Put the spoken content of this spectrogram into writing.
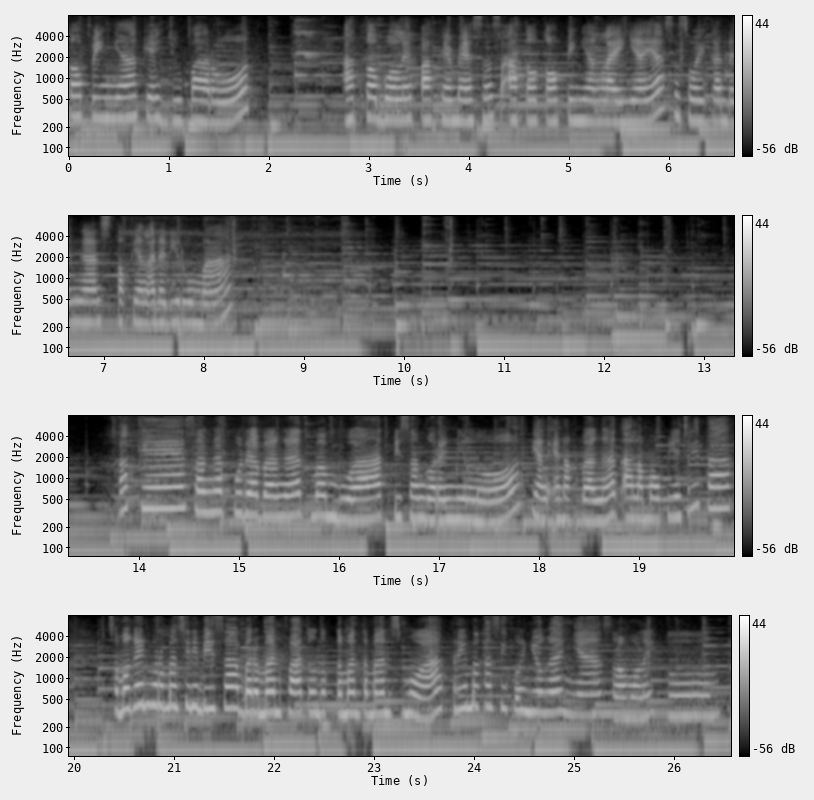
toppingnya keju parut atau boleh pakai meses atau topping yang lainnya ya sesuaikan dengan stok yang ada di rumah. Oke, sangat mudah banget membuat pisang goreng Milo yang enak banget ala mau punya cerita. Semoga informasi ini bisa bermanfaat untuk teman-teman semua. Terima kasih kunjungannya. Assalamualaikum.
